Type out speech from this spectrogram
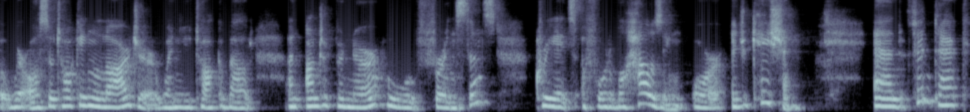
But we're also talking larger when you talk about an entrepreneur who, for instance, creates affordable housing or education. And fintech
